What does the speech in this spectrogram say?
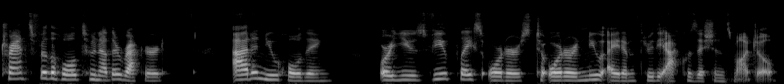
transfer the hold to another record, add a new holding, or use View Place Orders to order a new item through the Acquisitions module.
